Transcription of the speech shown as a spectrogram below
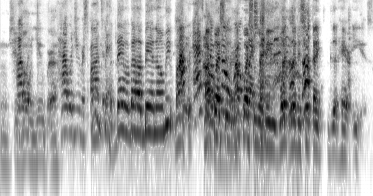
mm, she How on you bro How would you respond to that? a damn about her being on me. My, I'm asking my question, no, my real question would be, what, what does she think good hair is?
